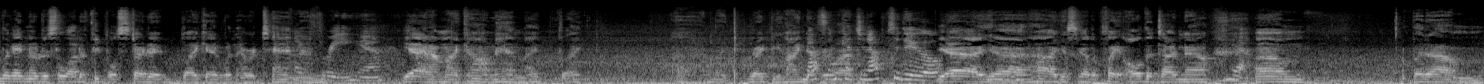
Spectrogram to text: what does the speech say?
like I noticed a lot of people started like when they were ten Like and three, yeah. Yeah, and I'm like, oh man, I like, uh, I'm like right behind Got some catching up to do. Yeah, yeah. huh, I guess I got to play all the time now. Yeah. Um, but um,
